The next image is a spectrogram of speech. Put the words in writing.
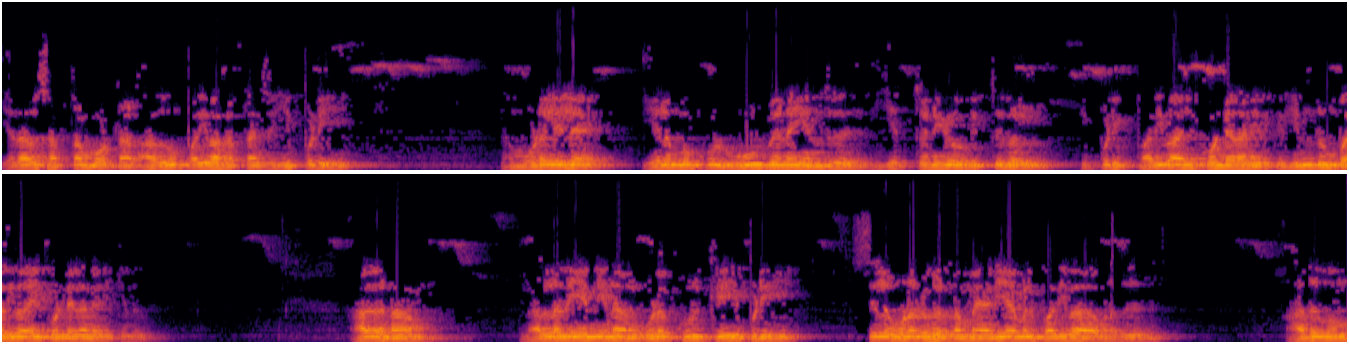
ஏதாவது சத்தம் போட்டால் அதுவும் பதிவாகத்தான் செய்யும். இப்படி நம் உடலிலே எலும்புக்குள் ஊழ்வினை என்று எத்தனையோ வித்துகள் இப்படி பதிவாகி கொண்டே தான் இருக்கிறது. இன்றும் பதிவாகி கொண்டே தான் இருக்கிறது. ஆக நாம் நல்லது எண்ணினாலும் கூட குறுக்கே இப்படி சில உணர்வுகள் நம்மை அறியாமல் பதிவாகிறது அதுவும்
